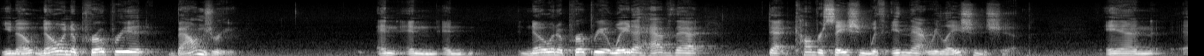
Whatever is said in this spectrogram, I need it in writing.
You know, know an appropriate boundary. And and and know an appropriate way to have that that conversation within that relationship. And uh,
